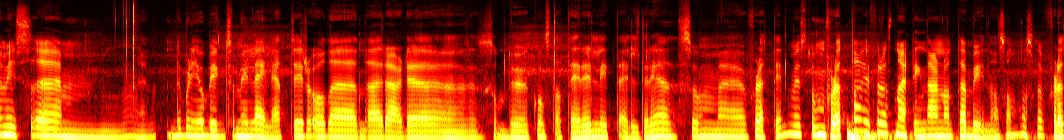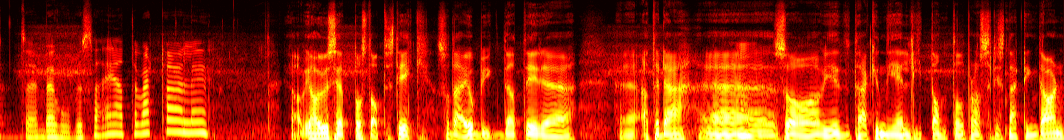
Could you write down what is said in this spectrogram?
Hvis, det blir jo bygd så mye leiligheter, og det, der er det, som du konstaterer, litt eldre som uh, flytter inn. Hvis de flytter fra Snertingdalen til byen og sånn, og så flytter behovet seg etter hvert, da, eller? Ja, vi har jo sett på statistikk, så det er jo bygd etter, uh, etter det. Mm. Så vi tar ikke ned litt antall plasser i Snertingdalen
